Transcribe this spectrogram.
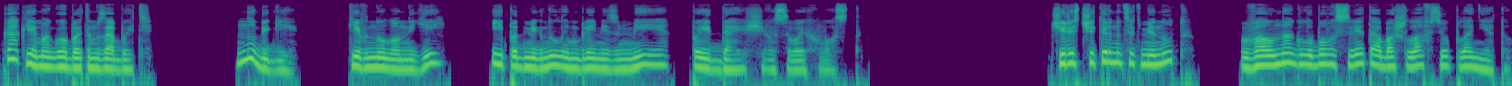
Как я могу об этом забыть? Ну, беги. Кивнул он ей и подмигнул эмблеме змея, поедающего свой хвост. Через 14 минут волна голубого света обошла всю планету.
